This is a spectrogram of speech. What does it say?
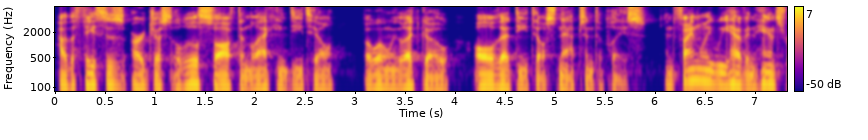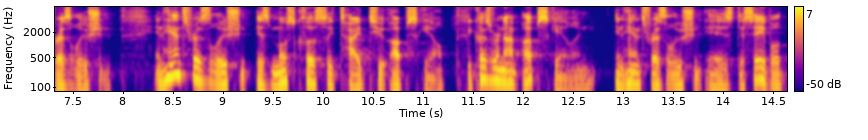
how the faces are just a little soft and lacking detail. But when we let go, all of that detail snaps into place. And finally, we have enhanced resolution. Enhanced resolution is most closely tied to upscale. Because we're not upscaling, enhanced resolution is disabled.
